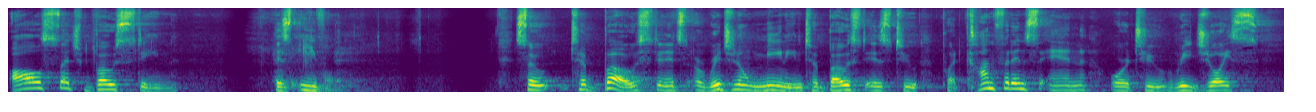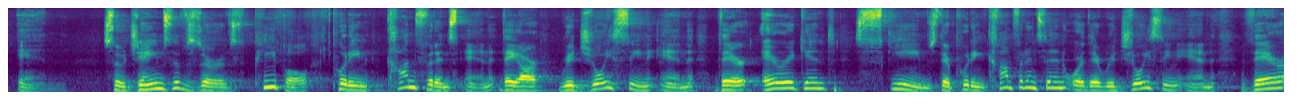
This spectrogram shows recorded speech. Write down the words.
All such boasting is evil. So, to boast, in its original meaning, to boast is to put confidence in or to rejoice in. So, James observes people putting confidence in, they are rejoicing in their arrogant schemes. They're putting confidence in or they're rejoicing in their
